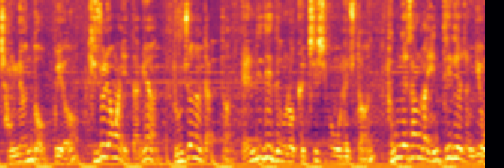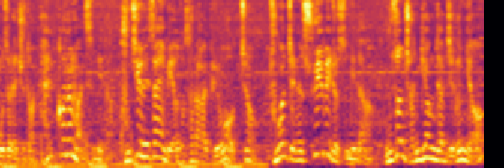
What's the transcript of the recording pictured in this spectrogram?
정년도 없고요. 기술력만 있다면 누전을 잡던 LED 등으로 교체 시공을 해주던 동네 상가 인테리어 전기 공사를 해주던 할 거는 많습니다. 굳이 회사에 매여서 살아갈 필요가 없죠. 두 번째는 수입이 좋습니다. 우선 전기 현장직은요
